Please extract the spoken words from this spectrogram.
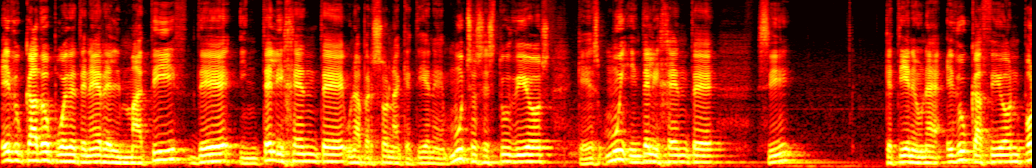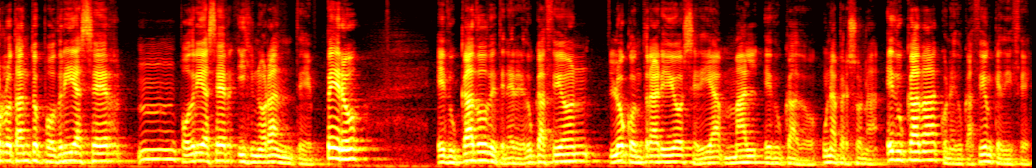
educado puede tener el matiz de inteligente, una persona que tiene muchos estudios, que es muy inteligente, ¿sí? que tiene una educación, por lo tanto podría ser, mm, podría ser ignorante, pero educado de tener educación, lo contrario sería mal educado. Una persona educada con educación que dice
